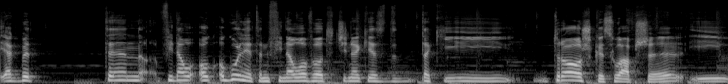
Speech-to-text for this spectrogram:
jakby ten finał, ogólnie ten finałowy odcinek jest taki troszkę słabszy, i,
